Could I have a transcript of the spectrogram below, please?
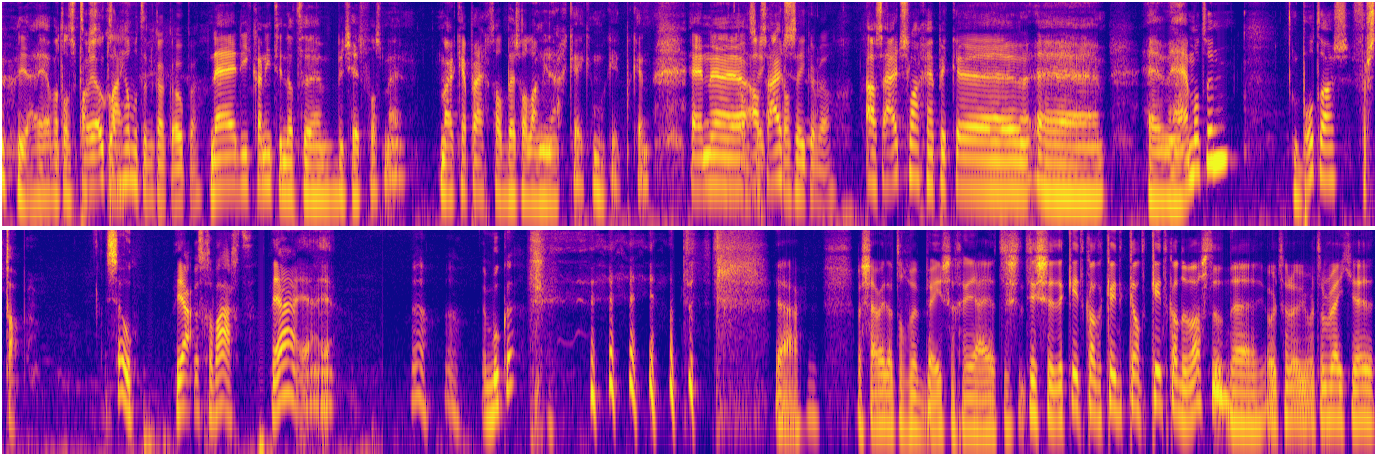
ja, ja, want als je pas ook gewoon Hamilton kan kopen. Nee, die kan niet in dat eh, budget volgens mij. Maar ik heb er eigenlijk al best wel lang niet naar gekeken, moet ik bekennen. En eh, Kan, als, zeker, zeker wel. als uitslag heb ik Hamilton, Bottas, Verstappen. Zo, Ja, dat is gewaagd. ja, ja. ja. Ja, ja. En Moeke? Ja, waar zijn we daar toch mee bezig? Ja, het is, het is, eh, de kind kan, de kan, kan de was doen. Eh, je, wordt er, je wordt er een beetje...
